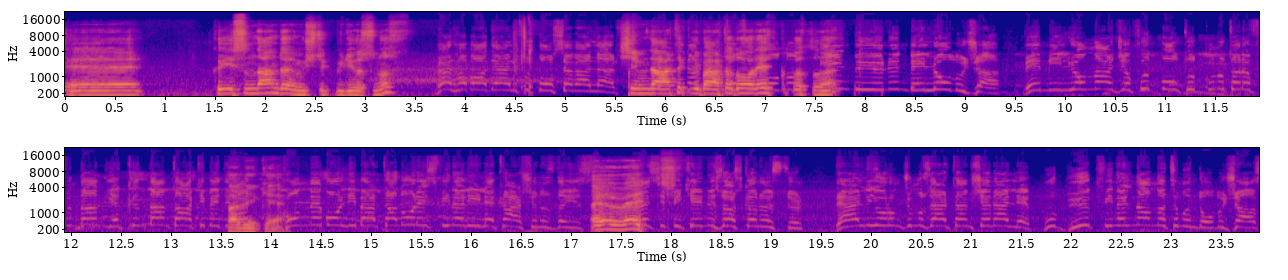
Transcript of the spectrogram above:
eee, kıyısından dönmüştük biliyorsunuz. Futbol severler. Şimdi artık Libertadores Futbolun kupasını en büyüğünün belli olacağı ve milyonlarca futbol tutkunu tarafından yakından takip edilen Tabii ki. CONMEBOL Libertadores finaliyle karşınızdayız. Evet. Ben spikeriniz Özkan Öztürk. Değerli yorumcumuz Ertem Şener'le bu büyük finalin anlatımında olacağız.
